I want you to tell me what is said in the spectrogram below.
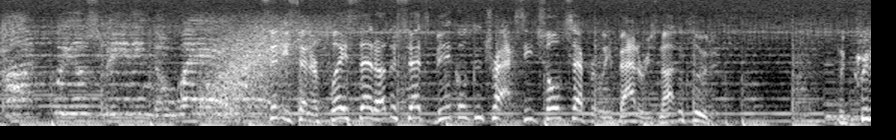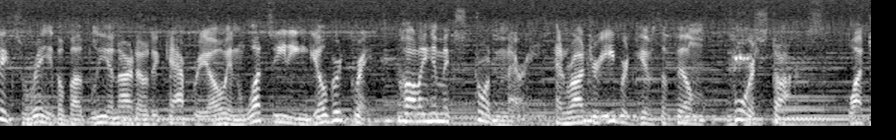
Hot Wheels leading the way. City Center playset, other sets, vehicles, and tracks, each sold separately. Batteries not included. The critics rave about Leonardo DiCaprio in What's Eating Gilbert Grape, calling him extraordinary, and Roger Ebert gives the film four stars. Watch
